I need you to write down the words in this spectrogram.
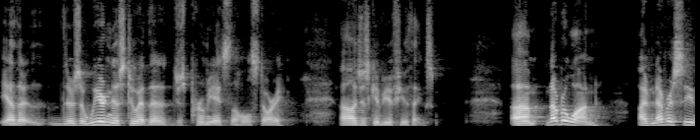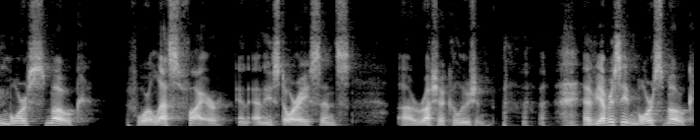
Yeah, there, there's a weirdness to it that just permeates the whole story. I'll just give you a few things. Um, number one, I've never seen more smoke for less fire in any story since uh, Russia collusion. Have you ever seen more smoke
